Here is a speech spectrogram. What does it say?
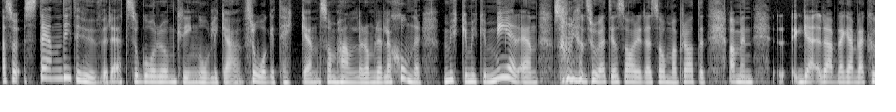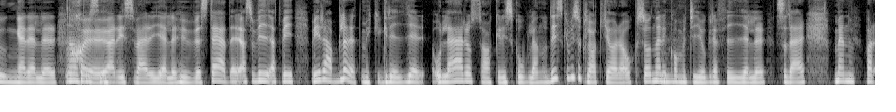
Alltså ständigt i huvudet så går det omkring olika frågetecken som handlar om relationer. Mycket, mycket mer än som jag tror att jag sa i det där sommarpratet. Ja men rabbla gamla kungar eller Ja, sjöar i Sverige eller huvudstäder. Alltså vi, att vi, vi rabblar rätt mycket grejer och lär oss saker i skolan och det ska vi såklart göra också när det Mm. kommer till geografi eller sådär. Men var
